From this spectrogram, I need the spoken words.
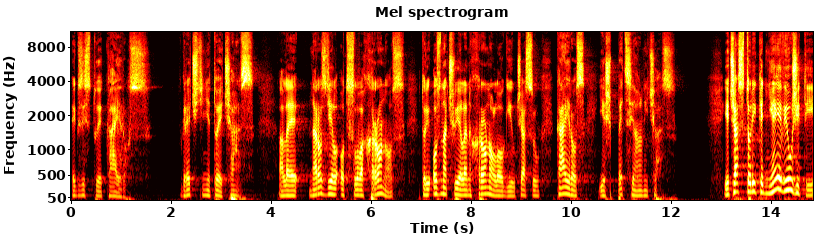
Existuje kairos v grečtine to je čas, ale na rozdiel od slova chronos, ktorý označuje len chronológiu času, kairos je špeciálny čas. Je čas, ktorý keď nie je využitý,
